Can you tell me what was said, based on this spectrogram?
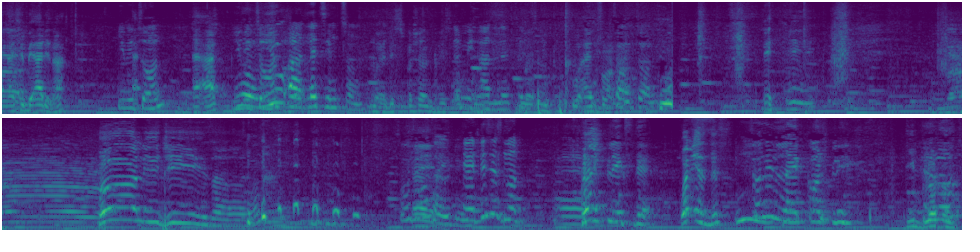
I should be adding, huh? Give it on. I add? You, no, you add, let him turn. Well, the special grace. Let me add, let him turn. Who I turn? Turn, turn. Holy Jesus! hey, Hey, this is not hey, cornflakes there. what is this? It's only like cornflakes. The blood of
